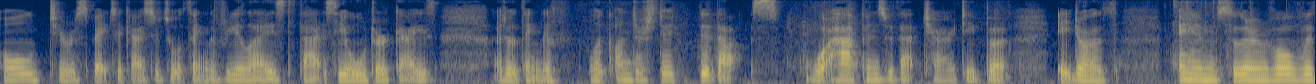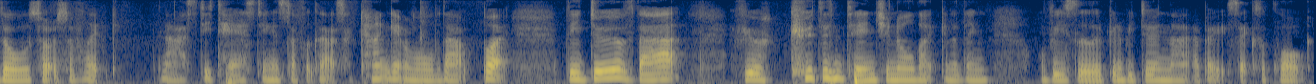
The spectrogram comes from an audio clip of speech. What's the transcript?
All due respect to guys, who don't think they've realised that's the older guys. I don't think they've like understood that that's what happens with that charity, but it does. Um, so they're involved with all sorts of like nasty testing and stuff like that. So I can't get involved with that. But they do have that. If you're good intention, all that kind of thing. Obviously, they're going to be doing that about six o'clock.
